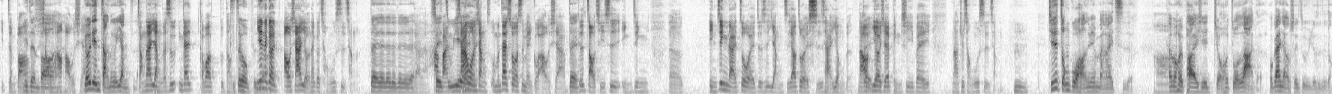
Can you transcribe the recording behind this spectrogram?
一整包一整包，然后鳌虾，有点长那个样子，长那样的，是应该搞不好不同。这个我不知道，因为那个熬虾有那个宠物市场。对对对对对对对。水族业。反正我想，我们在说的是美国鳌虾，对，就是早期是引进，呃，引进来作为就是养殖要作为食材用的，然后也有一些品系被拿去宠物市场。嗯，其实中国好像那边蛮爱吃的。他们会泡一些酒或做辣的。我刚才讲的水煮鱼就是这种。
